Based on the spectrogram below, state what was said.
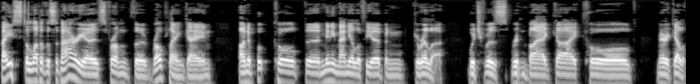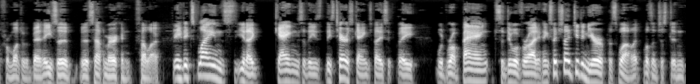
based a lot of the scenarios from the role playing game on a book called The Mini Manual of the Urban Guerrilla, which was written by a guy called Marighella from Want of a Better. He's a, a South American fellow. It explains, you know, gangs of these, these terrorist gangs basically would rob banks and do a variety of things, which they did in Europe as well. It wasn't just in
